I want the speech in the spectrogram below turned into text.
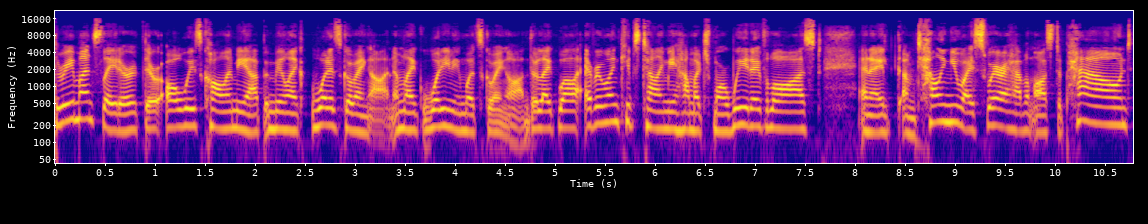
Three months later, they're always calling me up and being like, what is going on? I'm like, what do you mean what's going on? They're like, well, everyone keeps telling me how much more weight I've lost. And I, I'm telling you, I swear I haven't lost a pound.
